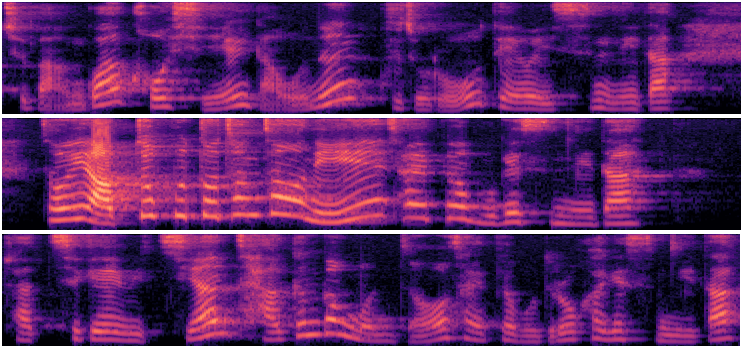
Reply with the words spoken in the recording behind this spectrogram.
주방과 거실 나오는 구조로 되어 있습니다. 저희 앞쪽부터 천천히 살펴보겠습니다. 좌측에 위치한 작은 방 먼저 살펴보도록 하겠습니다.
